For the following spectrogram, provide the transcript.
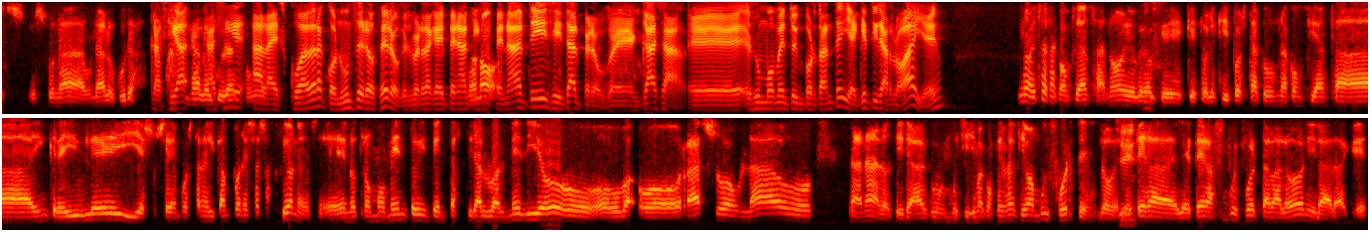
es- es una, una locura. Casi, a, Una casi locura, como- a la escuadra con un 0-0, que es verdad que hay penaltis y penaltis y tal, pero en casa eh, es un momento importante y hay que tirarlo ahí, ¿eh? No, esa es la confianza, ¿no? Yo creo que, que todo el equipo está con una confianza increíble y eso se demuestra en el campo en esas acciones. Eh, En otro momento intentas tirarlo al medio o, o- o raso a un lado. Nada, nada, lo tira con muchísima confianza, encima muy fuerte. Lo, Sí. le, pega, le pega muy fuerte al balón y la verdad que,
